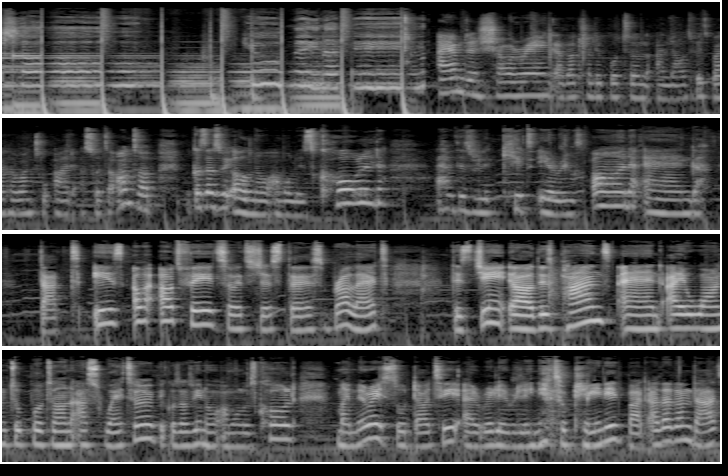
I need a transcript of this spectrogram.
so. You may not be. I am done showering. I've actually put on an outfit, but I want to add a sweater on top because, as we all know, I'm always cold. I have these really cute earrings on, and that is our outfit. So it's just this bralette, this jean, uh, these pants, and I want to put on a sweater because, as we know, I'm always cold. My mirror is so dirty. I really, really need to clean it. But other than that,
